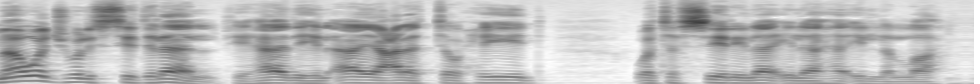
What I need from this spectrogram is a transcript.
ما وجه الاستدلال في هذه الآية على التوحيد وتفسير لا إله إلا الله؟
